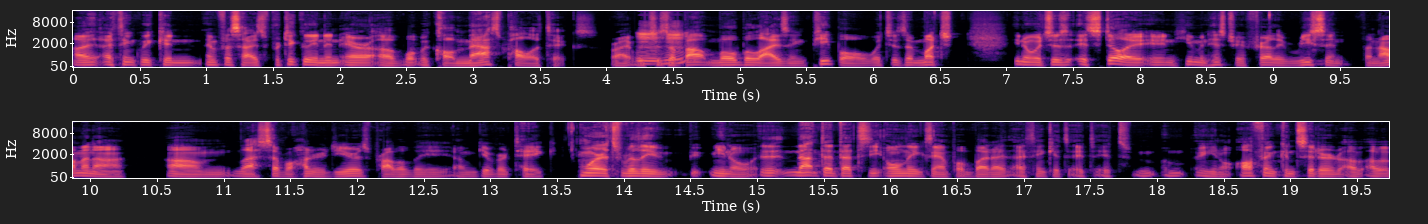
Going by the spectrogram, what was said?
uh, I think we can emphasize, particularly in an era of what we call mass politics, right, which is mm-hmm. about mobilizing people, which is a much, you know, which is it's still a, in human history a fairly recent phenomenon um, last several hundred years, probably um, give or take, where it's really, you know, not that that's the only example, but I, I think it's, it's, it's, you know, often considered a, a,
